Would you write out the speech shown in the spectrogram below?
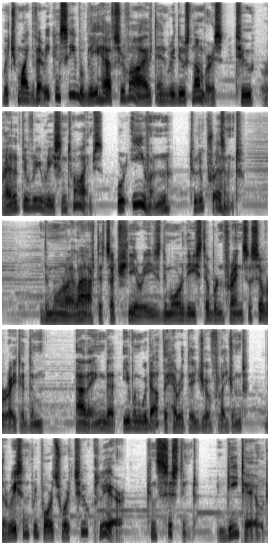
which might very conceivably have survived in reduced numbers to relatively recent times, or even to the present. The more I laughed at such theories, the more these stubborn friends asseverated them, adding that even without the heritage of legend, the recent reports were too clear, consistent, detailed,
